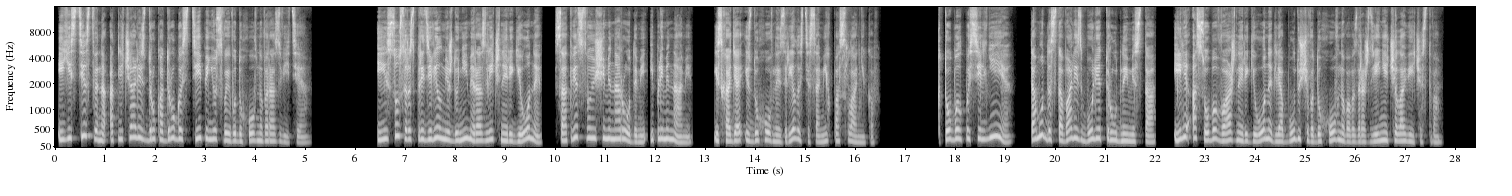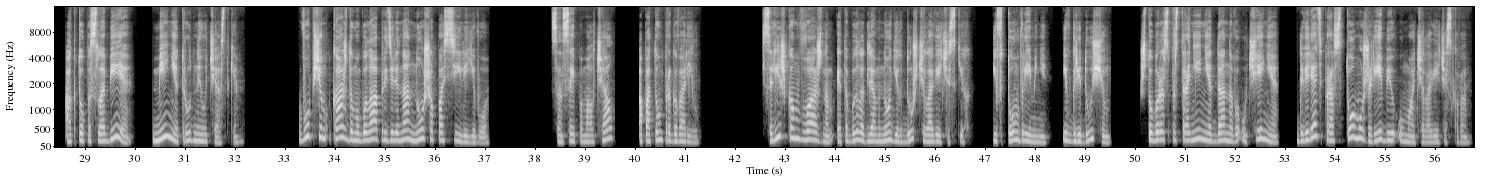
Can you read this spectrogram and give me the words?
и, естественно, отличались друг от друга степенью своего духовного развития. Иисус распределил между ними различные регионы соответствующими народами и племенами, исходя из духовной зрелости самих посланников. Кто был посильнее, тому доставались более трудные места или особо важные регионы для будущего духовного возрождения человечества. А кто послабее, менее трудные участки. В общем, каждому была определена ноша по силе его. Сенсей помолчал, а потом проговорил. Слишком важным это было для многих душ человеческих и в том времени, и в грядущем, чтобы распространение данного учения доверять простому жребию ума человеческого.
